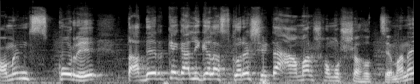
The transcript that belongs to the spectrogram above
কমেন্টস করে, তাদেরকে গালিগালাজ করে, সেটা আমার সমস্যা হচ্ছে। মানে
